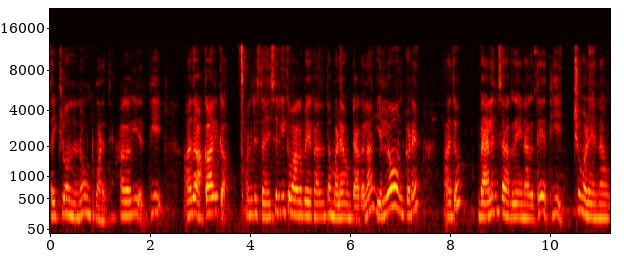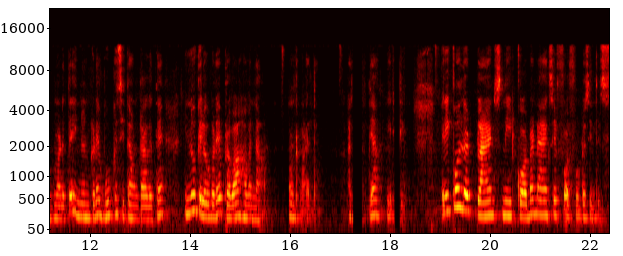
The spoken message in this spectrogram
ಸೈಕ್ಲೋನನ್ನು ಉಂಟು ಮಾಡುತ್ತೆ ಹಾಗಾಗಿ ಅತಿ ಅದು ಅಕಾಲಿಕ, ಅಂದರೆ ನೈಸರ್ಗಿಕವಾಗಬೇಕಾದಂಥ ಮಳೆ ಉಂಟಾಗಲ್ಲ, ಎಲ್ಲೋ ಒಂದು ಕಡೆ ಅದು ಬ್ಯಾಲೆನ್ಸ್ ಆಗದೆ ಏನಾಗುತ್ತೆ, ಅತಿ ಹೆಚ್ಚು ಮಳೆಯನ್ನು ಉಂಟು ಮಾಡುತ್ತೆ ಇನ್ನೊಂದು ಕಡೆ ಭೂಕುಸಿತ ಉಂಟಾಗುತ್ತೆ, ಇನ್ನೂ ಕೆಲವು ಕಡೆ ಪ್ರವಾಹವನ್ನು ಉಂಟು ಮಾಡುತ್ತೆ ಅಗತ್ಯ ಈ ರೀತಿ recall that plants need carbon dioxide for photosynthesis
